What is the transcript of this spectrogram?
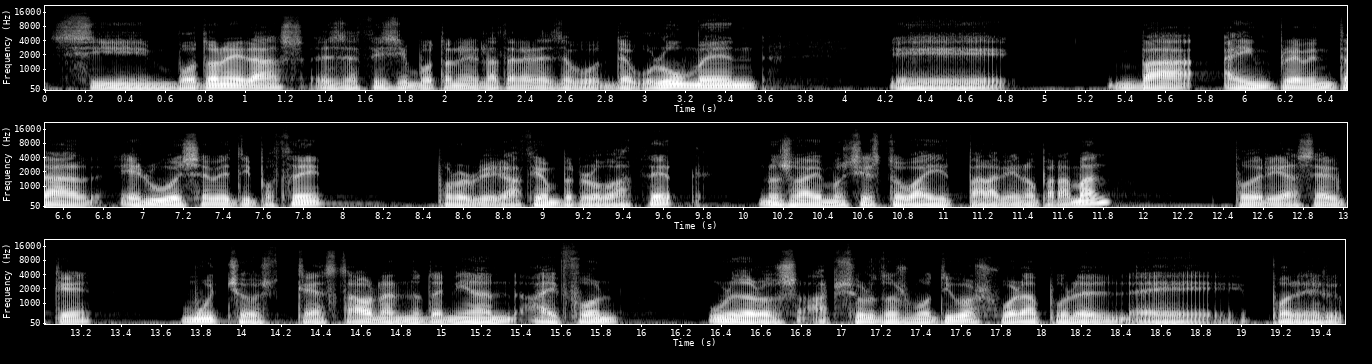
sin botoneras, es decir, sin botones laterales de, volumen. Eh, va a implementar el USB tipo C, por obligación, pero lo va a hacer. No sabemos si esto va a ir para bien o para mal. Podría ser que muchos que hasta ahora no tenían iPhone, uno de los absurdos motivos fuera por el, eh, por el,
